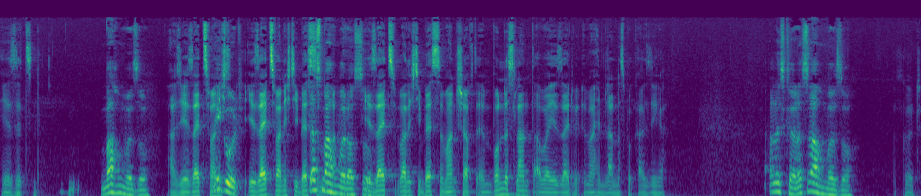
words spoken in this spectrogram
hier sitzen. Machen wir so. Also ihr seid zwar Nee, nicht, gut. ihr seid zwar nicht die beste, Das machen wir doch so. Ihr seid zwar nicht die beste Mannschaft im Bundesland, aber ihr seid immerhin Landespokalsieger. Alles klar, das machen wir so. Gut,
